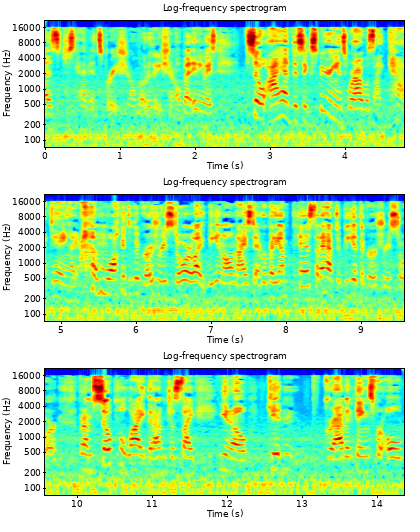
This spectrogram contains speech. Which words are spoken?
It's just kind of inspirational, motivational. But anyways, so I had this experience where I was like, God dang, like I'm walking through the grocery store, like being all nice to everybody. I'm pissed that I have to be at the grocery store, but I'm so polite that I'm just like, you know, getting grabbing things for old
